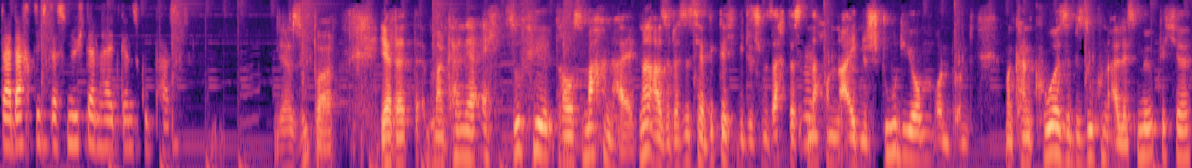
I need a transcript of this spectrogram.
da dachte ich, dass Nüchternheit ganz gut passt. Ja, super. Ja, das, man kann ja echt so viel draus machen halt. Ne? Also das ist ja wirklich, wie du schon sagtest, noch ein eigenes Studium und, und man kann Kurse besuchen, alles Mögliche.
